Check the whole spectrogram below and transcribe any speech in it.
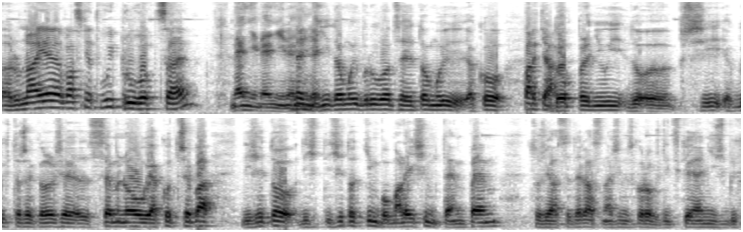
Runa je vlastně tvůj průvodce. Není, není, není, není, není to můj průvodce, je to můj jako Parťák. doplňují, do, při, jak bych to řekl, že se mnou, jako třeba, když je to, když, když je to tím pomalejším tempem, což já se teda snažím skoro vždycky, aniž bych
